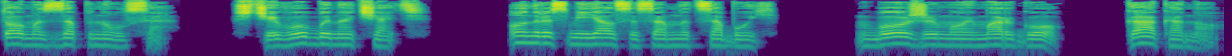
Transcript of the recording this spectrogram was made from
Томас запнулся. С чего бы начать? Он рассмеялся сам над собой. Боже мой, Марго, как оно?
